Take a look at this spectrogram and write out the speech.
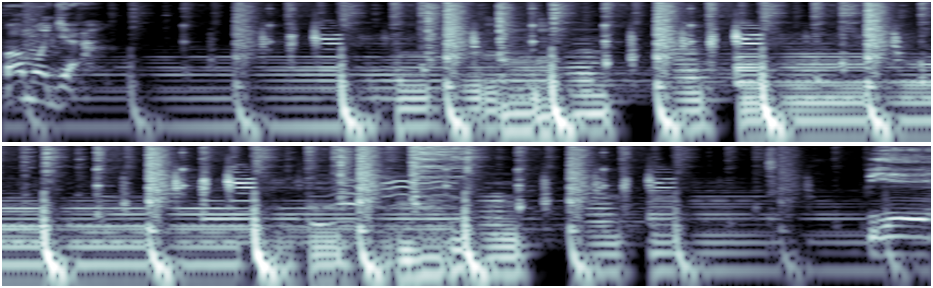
Vamos ya. Bien.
